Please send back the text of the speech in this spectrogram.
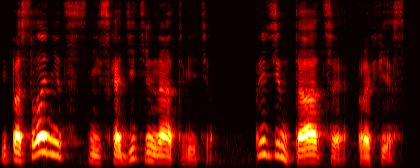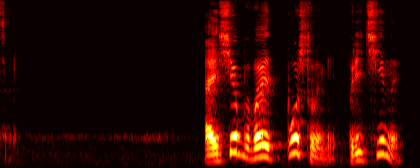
И посланец снисходительно ответил. Презентация, профессор. А еще бывают пошлыми причины,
